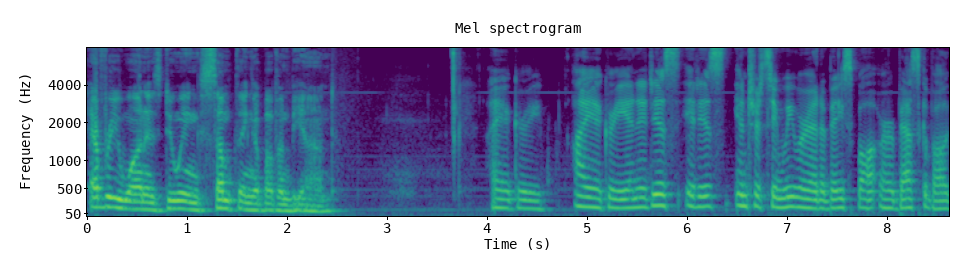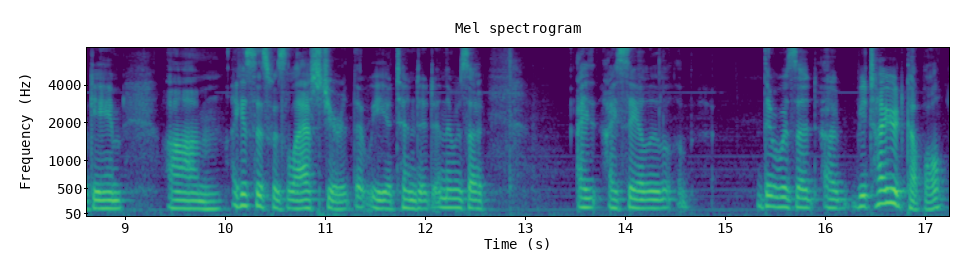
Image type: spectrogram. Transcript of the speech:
everyone is doing something above and beyond. I agree. I agree, and it is it is interesting. We were at a baseball or a basketball game. Um, I guess this was last year that we attended, and there was a. I, I say a little. There was a, a retired couple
